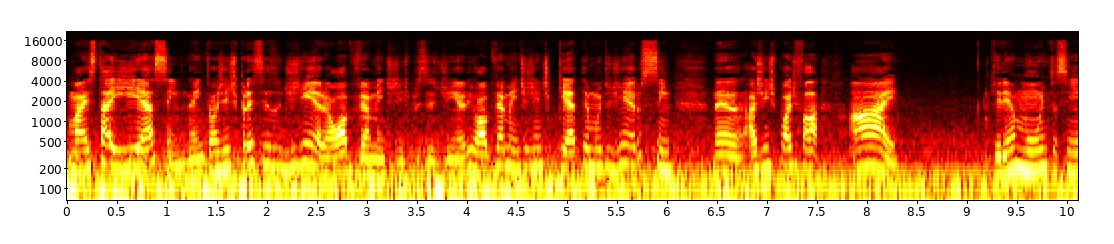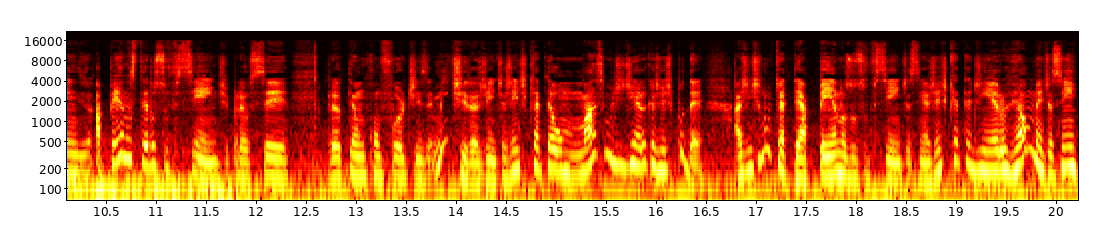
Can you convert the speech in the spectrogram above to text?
mas tá aí, é assim, né? Então a gente precisa de dinheiro, obviamente a gente precisa de dinheiro e obviamente a gente quer ter muito dinheiro, sim, né? A gente pode falar, ai, Queria muito, assim, apenas ter o suficiente para eu ser, para eu ter um conforto. Mentira, gente. A gente quer ter o máximo de dinheiro que a gente puder. A gente não quer ter apenas o suficiente, assim. A gente quer ter dinheiro realmente, assim,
